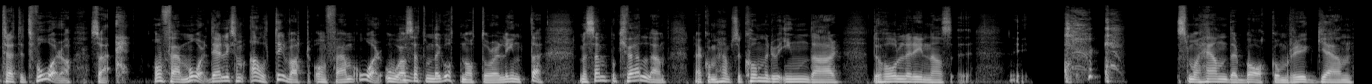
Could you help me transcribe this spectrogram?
32 då, sa jag, äh, om fem år. Det har liksom alltid varit om fem år, oavsett om det har gått något år eller inte. Men sen på kvällen, när jag kommer hem, så kommer du in där, du håller dina eh, små händer bakom ryggen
